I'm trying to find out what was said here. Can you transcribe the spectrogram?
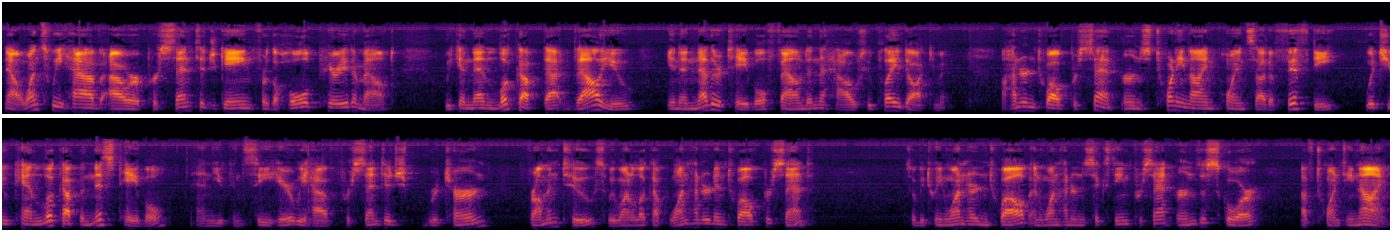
Now, once we have our percentage gain for the hold period amount, we can then look up that value in another table found in the how to play document. 112% earns 29 points out of 50, which you can look up in this table and you can see here we have percentage return from and to. So we want to look up 112%. So between 112 and 116% earns a score of 29.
